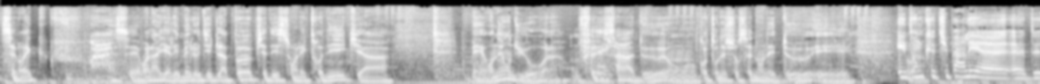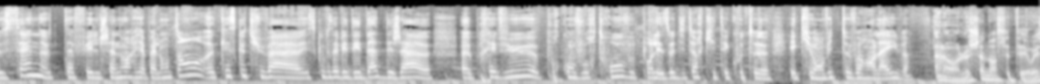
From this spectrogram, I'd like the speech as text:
C'est vrai que c'est voilà, il y a les mélodies de la pop, il y a des sons électroniques, il y a mais on est en duo, voilà. On fait ça à deux. On- quand on est sur scène, on est deux et Et Voilà. donc, tu parlais euh, de scène, tu as fait le chat noir il y a pas longtemps. Euh, Qu'est-ce que tu vas. Est-ce que vous avez des dates déjà euh, euh, prévues pour qu'on vous retrouve, pour les auditeurs qui t'écoutent euh, et qui ont envie de te voir en live? Alors, le chat noir, c'était ouais,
